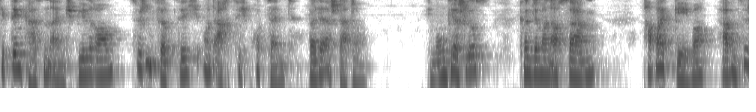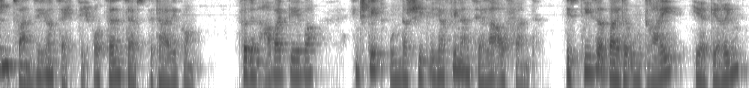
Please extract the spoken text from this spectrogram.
gibt den Kassen einen Spielraum zwischen 40 und 80 Prozent bei der Erstattung. Im Umkehrschluss könnte man auch sagen, Arbeitgeber haben zwischen 20 und 60 Prozent Selbstbeteiligung. Für den Arbeitgeber entsteht unterschiedlicher finanzieller Aufwand. Ist dieser bei der U3 eher gering,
